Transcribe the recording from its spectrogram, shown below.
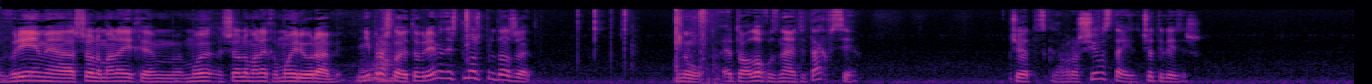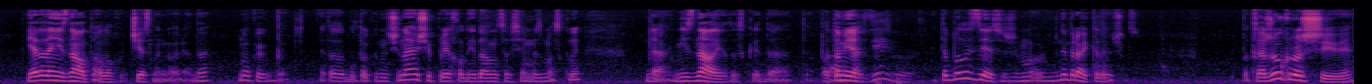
время Шолом Алейхем, мой, Шолом Алейхем Мойри Ураби. Не прошло это время, значит, ты можешь продолжать. Ну, эту Алоху знают и так все. Что это сказал? Рошива стоит, что ты лезешь? Я тогда не знал эту Алоху, честно говоря, да? Ну, как бы, я тогда был только начинающий, приехал недавно совсем из Москвы. Да, не знал я, так сказать, да. Потом А, я... это здесь было? Это было здесь уже, в Небраке, когда учился. Подхожу к Рошиве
